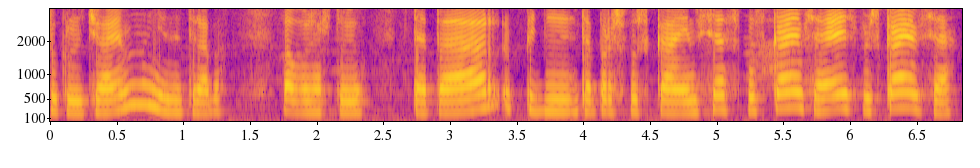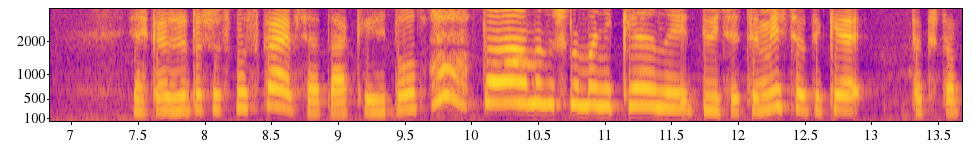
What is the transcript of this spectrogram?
Виключаємо, ні, не треба. Добре, жартую. Тепер, під... тепер спускаємося, спускаємося, гей, спускаємося. Я кажу, то, що спускаємося, так. І тут. Там мене ж манекени. Дивіться, це місце таке. Так, стоп.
